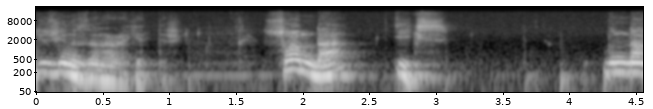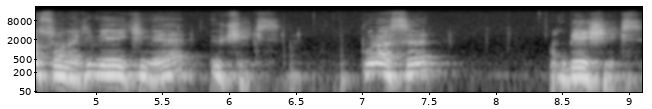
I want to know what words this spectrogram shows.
Düzgün hızlanan harekettir. Sonda x. Bundan sonraki V2 ve 3x. Burası 5x.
